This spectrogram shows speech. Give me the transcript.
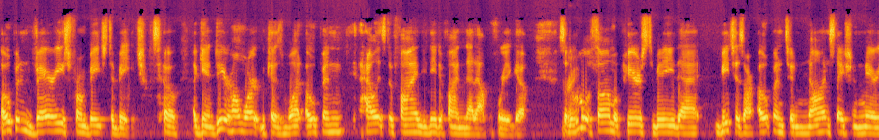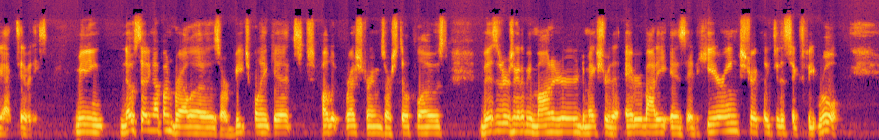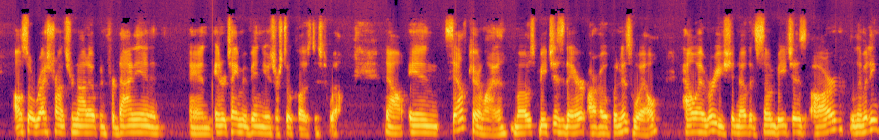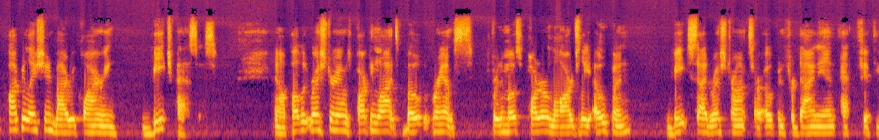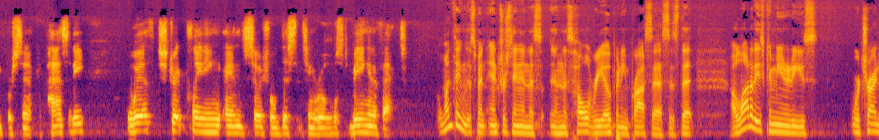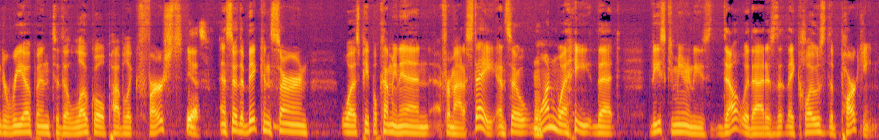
open varies from beach to beach. So, again, do your homework because what open, how it's defined, you need to find that out before you go. So, the rule of thumb appears to be that beaches are open to non stationary activities, meaning no setting up umbrellas or beach blankets. Public restrooms are still closed. Visitors are going to be monitored to make sure that everybody is adhering strictly to the six feet rule. Also, restaurants are not open for dine in and, and entertainment venues are still closed as well. Now, in South Carolina, most beaches there are open as well. However, you should know that some beaches are limiting population by requiring beach passes. Now, public restrooms, parking lots, boat ramps, for the most part, are largely open. Beachside restaurants are open for dine in at 50% capacity with strict cleaning and social distancing rules being in effect. One thing that's been interesting in this in this whole reopening process is that a lot of these communities were trying to reopen to the local public first. Yes. And so the big concern was people coming in from out of state. And so mm-hmm. one way that these communities dealt with that is that they closed the parking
